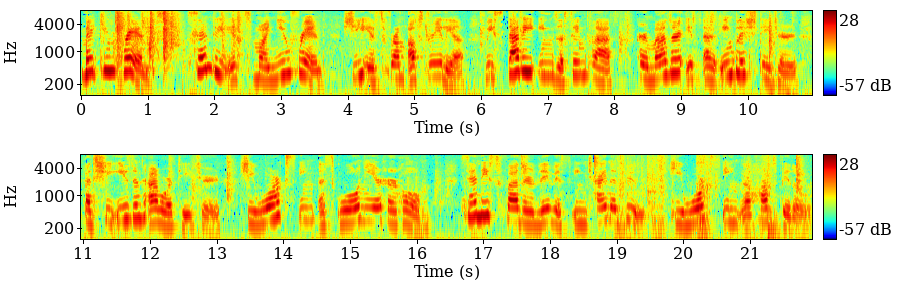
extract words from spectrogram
Making friends. Sandy is my new friend. She is from Australia. We study in the same class. Her mother is an English teacher, but she isn't our teacher. She works in a school near her home. Sandy's father lives in China too. He works in a hospital.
